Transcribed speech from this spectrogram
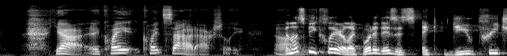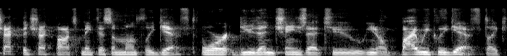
yeah, quite quite sad, actually. Um, and let's be clear, like what it is, it's like, do you pre-check the checkbox, make this a monthly gift, or do you then change that to, you know, biweekly gift? Like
